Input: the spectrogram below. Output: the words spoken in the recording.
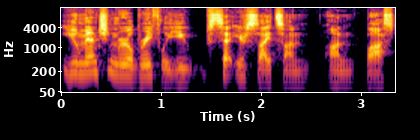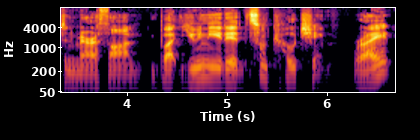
you mentioned real briefly you set your sights on on Boston Marathon, but you needed some coaching, right?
